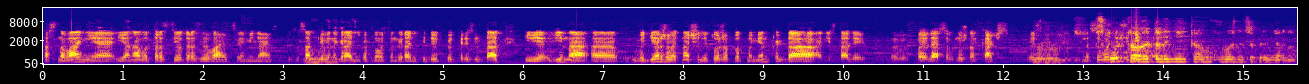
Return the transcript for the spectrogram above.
основания, и она вот растет, развивается и меняется. То есть засадка mm-hmm. виноградников, новые виноградники дают какой-то результат. И вина э, выдерживать начали тоже в тот момент, когда они стали э, появляться в нужном качестве. То есть угу. на Сколько день... эта линейка в рознице примерно?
